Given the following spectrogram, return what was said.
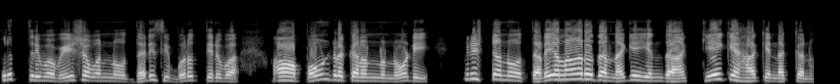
ಕೃತ್ರಿಮ ವೇಷವನ್ನು ಧರಿಸಿ ಬರುತ್ತಿರುವ ಆ ಪೌಂಡ್ರಕನನ್ನು ನೋಡಿ ಕೃಷ್ಣನು ತಡೆಯಲಾರದ ನಗೆಯಿಂದ ಕೇಕೆ ಹಾಕಿ ನಕ್ಕನು.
